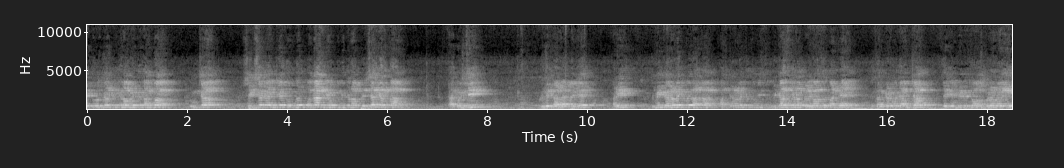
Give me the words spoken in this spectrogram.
एक रोजगार किती लावले ते दाखवा. तुमच्या शिक्षकांचे दोन पगार घेऊन तुम्ही त्यांना प्रेशर करता. या गोष्टी कुठे टाळल्या पाहिजेत. आणि तुम्ही कर्नाटकमध्ये राहता. आज कर्नाटकचा तुम्ही विकास केला. जळगावचं मान्य आहे. संकटमध्ये आमच्या एक एमबीबीचं हॉस्पिटल आहे.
